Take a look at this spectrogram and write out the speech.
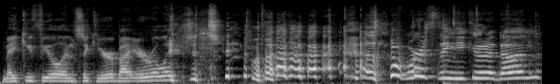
make you feel insecure about your relationship. That's the worst thing he could have done.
